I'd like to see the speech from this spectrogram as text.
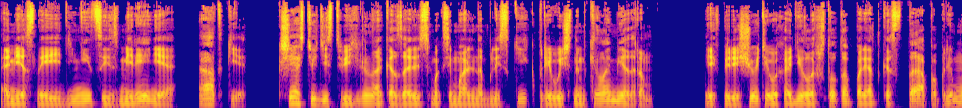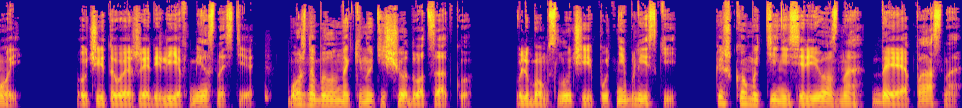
А местные единицы измерения, атки, к счастью, действительно оказались максимально близки к привычным километрам, и в пересчете выходило что-то порядка ста по прямой. Учитывая же рельеф местности, можно было накинуть еще двадцатку. В любом случае, путь не близкий. Пешком идти несерьезно, да и опасно.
